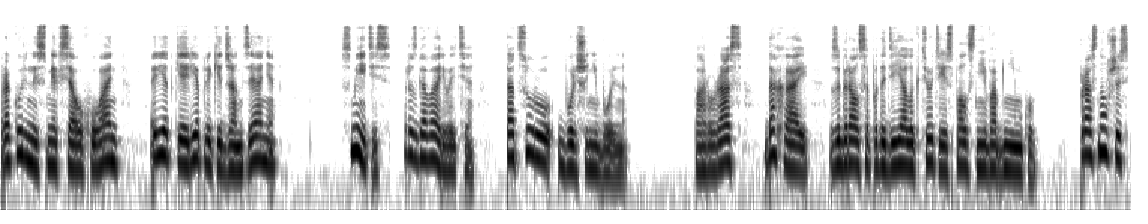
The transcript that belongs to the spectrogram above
Прокуренный смех Сяо Хуань, редкие реплики Джанзяня — Смейтесь, разговаривайте. Тацуру больше не больно. Пару раз Дахай забирался под одеяло к тете и спал с ней в обнимку. Проснувшись,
